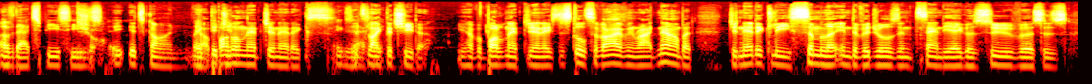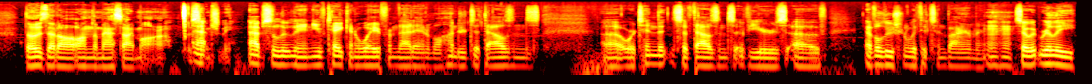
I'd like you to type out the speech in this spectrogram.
of that species Sure. it, it's gone like yeah, the gen- bottleneck genetics. It's like the cheetah. You have a bottleneck genetics. It's still surviving right now, but genetically similar individuals in San Diego Zoo versus those that are on the Masai Mara, essentially. Absolutely, and you've taken away from that animal hundreds of thousands uh, or tens of thousands of years of evolution with its environment. Mhm. So it really,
